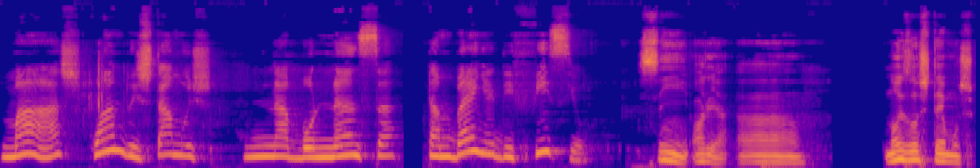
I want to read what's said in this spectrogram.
Mas quando estamos na bonança, também é difícil. Sim, olha, uh, nós hoje temos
